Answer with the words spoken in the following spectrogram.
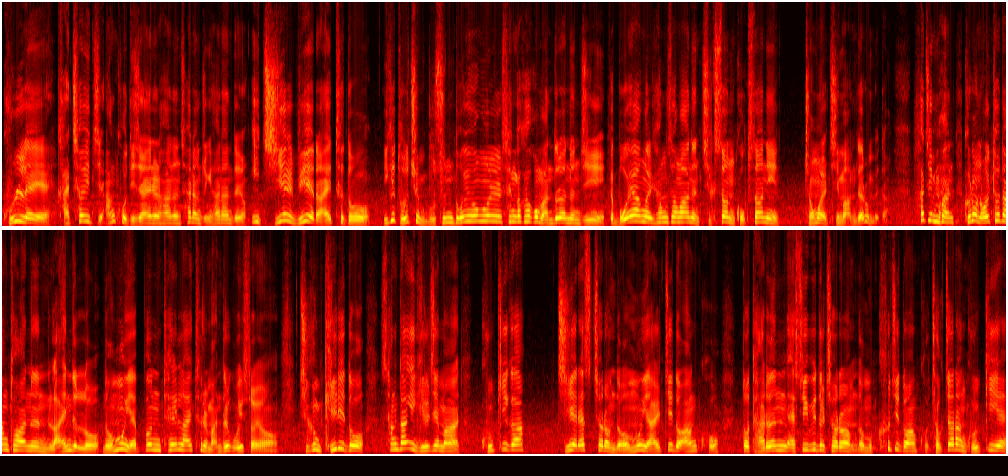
굴레에 갇혀있지 않고 디자인을 하는 차량 중에 하나인데요 이 GLB의 라이트도 이게 도대체 무슨 도형을 생각하고 만들었는지 모양을 형성하는 직선 곡선이 정말 지 마음대로입니다. 하지만 그런 얼토당토하는 라인들로 너무 예쁜 테일라이트를 만들고 있어요. 지금 길이도 상당히 길지만 굵기가 GLS처럼 너무 얇지도 않고 또 다른 SUV들처럼 너무 크지도 않고 적절한 굵기에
